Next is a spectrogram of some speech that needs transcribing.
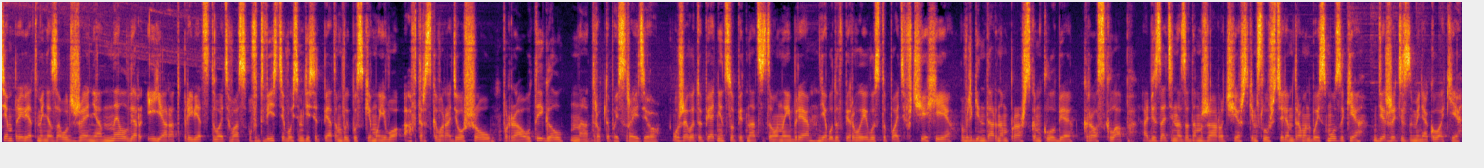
Всем привет, меня зовут Женя Нелвер, и я рад приветствовать вас в 285-м выпуске моего авторского радиошоу Proud Eagle на Drop the Bass Radio. Уже в эту пятницу, 15 ноября, я буду впервые выступать в Чехии в легендарном пражском клубе Cross Club. Обязательно задам жару чешским слушателям драм н музыки. Держите за меня кулаки.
